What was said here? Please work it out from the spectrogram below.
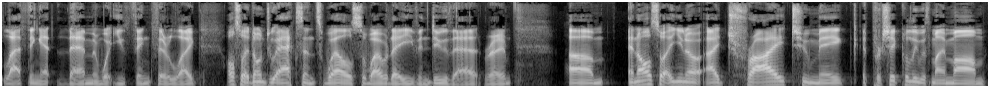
laughing at them and what you think they're like? Also, I don't do accents well, so why would I even do that, right? Um, and also, you know, I try to make, particularly with my mom,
